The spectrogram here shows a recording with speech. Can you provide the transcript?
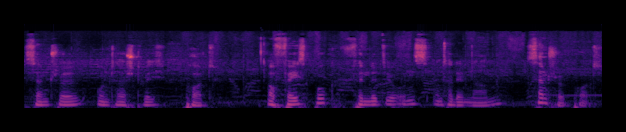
central-pod. Auf Facebook findet ihr uns unter dem Namen Central Pod.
